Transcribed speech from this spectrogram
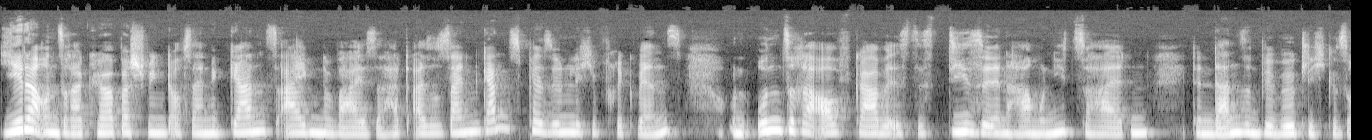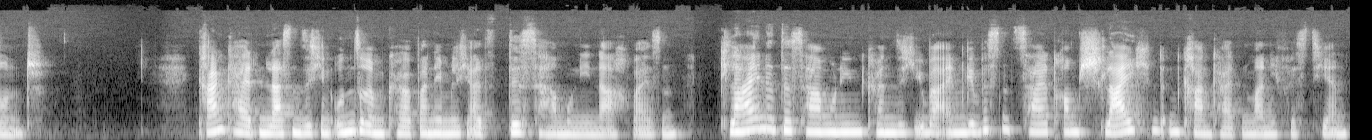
Jeder unserer Körper schwingt auf seine ganz eigene Weise, hat also seine ganz persönliche Frequenz und unsere Aufgabe ist es, diese in Harmonie zu halten, denn dann sind wir wirklich gesund. Krankheiten lassen sich in unserem Körper nämlich als Disharmonie nachweisen. Kleine Disharmonien können sich über einen gewissen Zeitraum schleichend in Krankheiten manifestieren,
